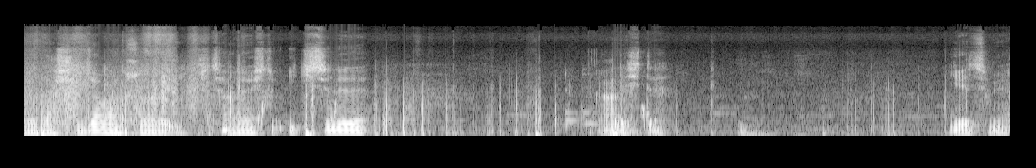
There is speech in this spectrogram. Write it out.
Ve başlayacağım aksuara iki tane açtım ikisinde de al işte yetmiyor.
